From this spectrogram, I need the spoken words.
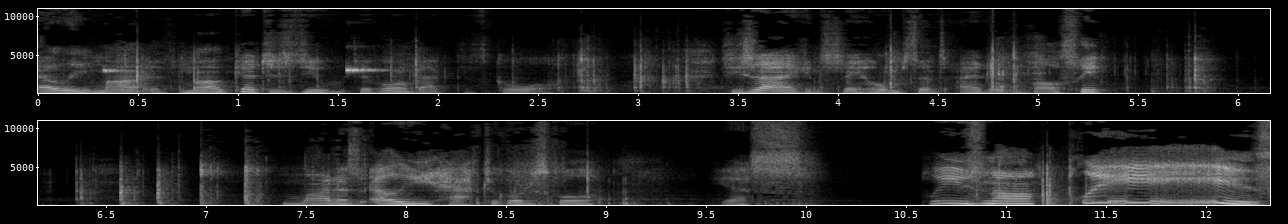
Ellie, Ma, if Mom catches you, you're going back to school. She said I can stay home since I didn't fall asleep. Ma, does Ellie have to go to school? Yes. Please, no, please.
